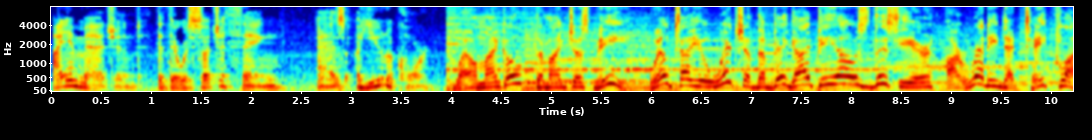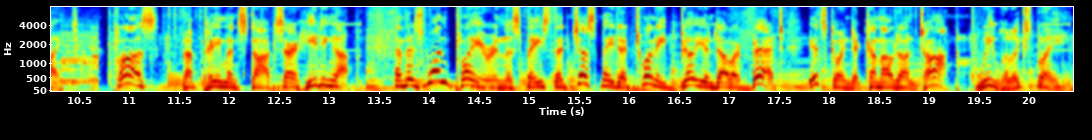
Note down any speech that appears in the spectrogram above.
I imagined that there was such a thing as a unicorn. Well, Michael, there might just be. We'll tell you which of the big IPOs this year are ready to take flight. Plus, the payment stocks are heating up. And there's one player in the space that just made a $20 billion bet it's going to come out on top. We will explain.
